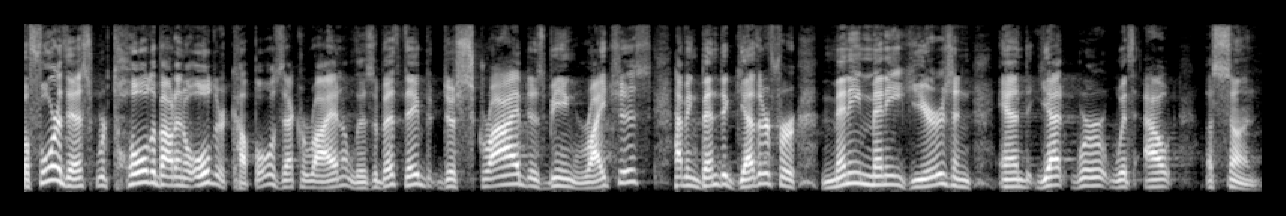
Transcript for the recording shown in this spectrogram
Before this, we're told about an older couple, Zechariah and Elizabeth. They've described as being righteous, having been together for many, many years, and, and yet were without a son.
